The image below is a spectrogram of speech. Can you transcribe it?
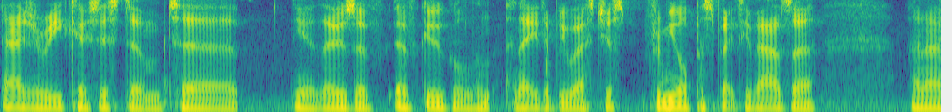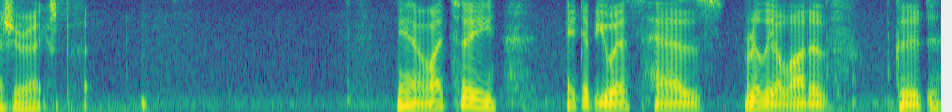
Azure ecosystem to you know those of, of Google and, and AWS, just from your perspective as a an Azure expert? Yeah, well, I'd say AWS has really a lot of good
